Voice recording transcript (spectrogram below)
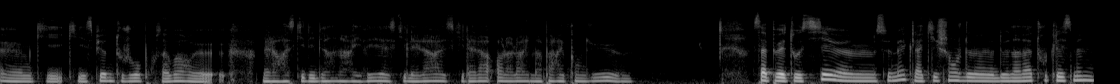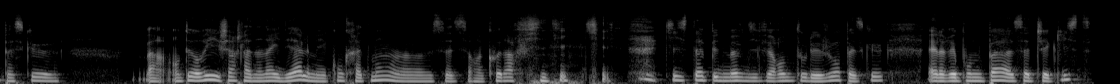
Euh, qui, espionne toujours pour savoir euh, mais alors est-ce qu'il est bien arrivé? Est-ce qu'il est là? Est-ce qu'il est là? Oh là là, il m'a pas répondu. Ça peut être aussi ce mec là qui change de, nana toutes les semaines parce que bah, en théorie, il cherche la nana idéale, mais concrètement, euh, c'est un connard fini qui, qui, se tape une meuf différente tous les jours parce que elle répond pas à sa checklist.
